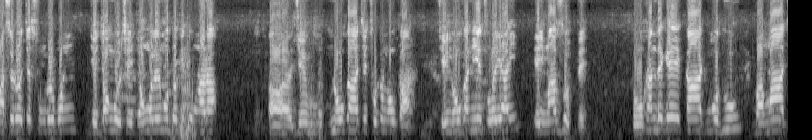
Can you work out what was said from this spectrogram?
পাশে রয়েছে সুন্দরবন যে জঙ্গল, সেই জঙ্গলের মধ্যে কিন্তু ওনারা যে নৌকা আছে, ছোট নৌকা, সেই নৌকা নিয়ে চলে যায় এই মাছ ধরতে। তো ওখান থেকে কাঠ, মধু বা মাছ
